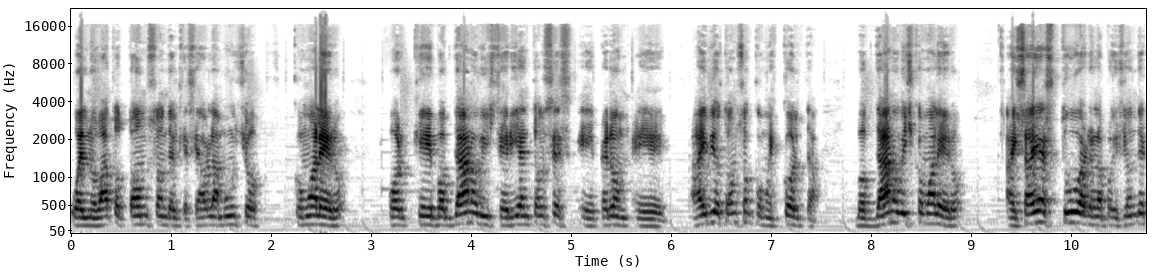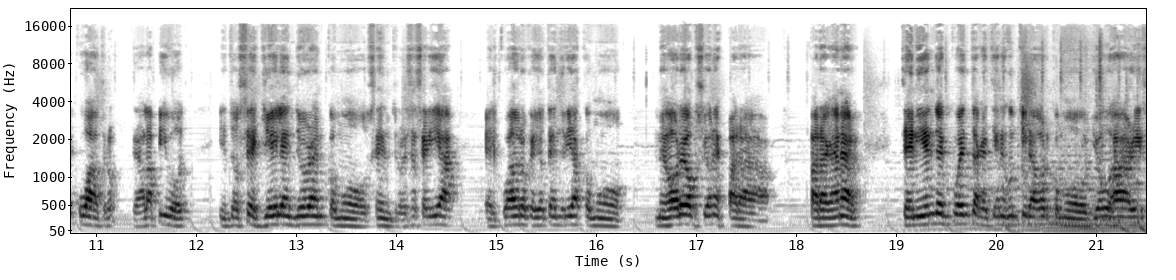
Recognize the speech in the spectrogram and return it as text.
o el novato Thompson, del que se habla mucho como alero, porque Bogdanovich sería entonces, eh, perdón, eh, Ivy o Thompson como escolta, Bogdanovich como alero, Isaiah Stewart en la posición de cuatro, de ala pivot, y entonces Jalen Duran como centro. Ese sería el cuadro que yo tendría como mejores opciones para, para ganar, teniendo en cuenta que tienes un tirador como Joe Harris,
